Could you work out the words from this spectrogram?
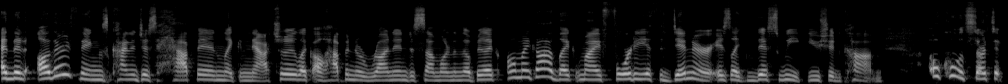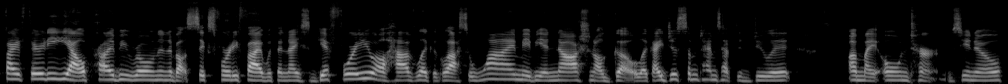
And then other things kind of just happen like naturally. Like I'll happen to run into someone and they'll be like, oh my God, like my 40th dinner is like this week. You should come. Oh, cool. It starts at 5:30. Yeah, I'll probably be rolling in about 6:45 with a nice gift for you. I'll have like a glass of wine, maybe a nosh, and I'll go. Like I just sometimes have to do it on my own terms, you know.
